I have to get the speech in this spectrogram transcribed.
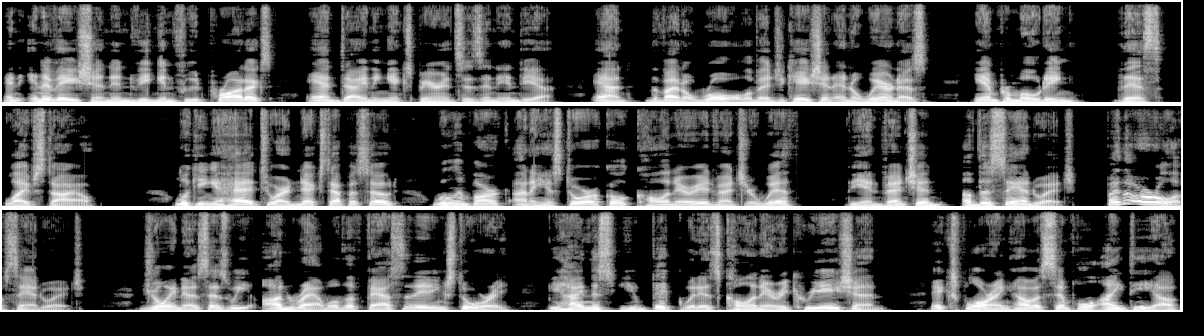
and innovation in vegan food products and dining experiences in India and the vital role of education and awareness in promoting this lifestyle. Looking ahead to our next episode, we'll embark on a historical culinary adventure with The Invention of the Sandwich by the Earl of Sandwich. Join us as we unravel the fascinating story behind this ubiquitous culinary creation, exploring how a simple idea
